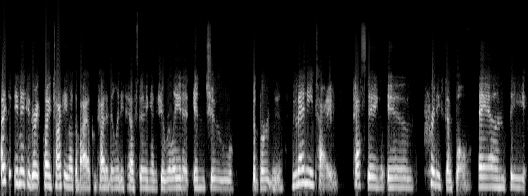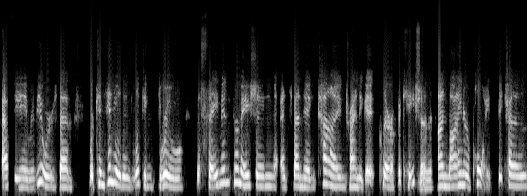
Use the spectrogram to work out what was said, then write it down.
I think you make a great point talking about the biocompatibility testing, and if you relate it into the burden, many times testing is pretty simple, and the FDA reviewers then were continually looking through the same information and spending time trying to get clarification on minor points because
